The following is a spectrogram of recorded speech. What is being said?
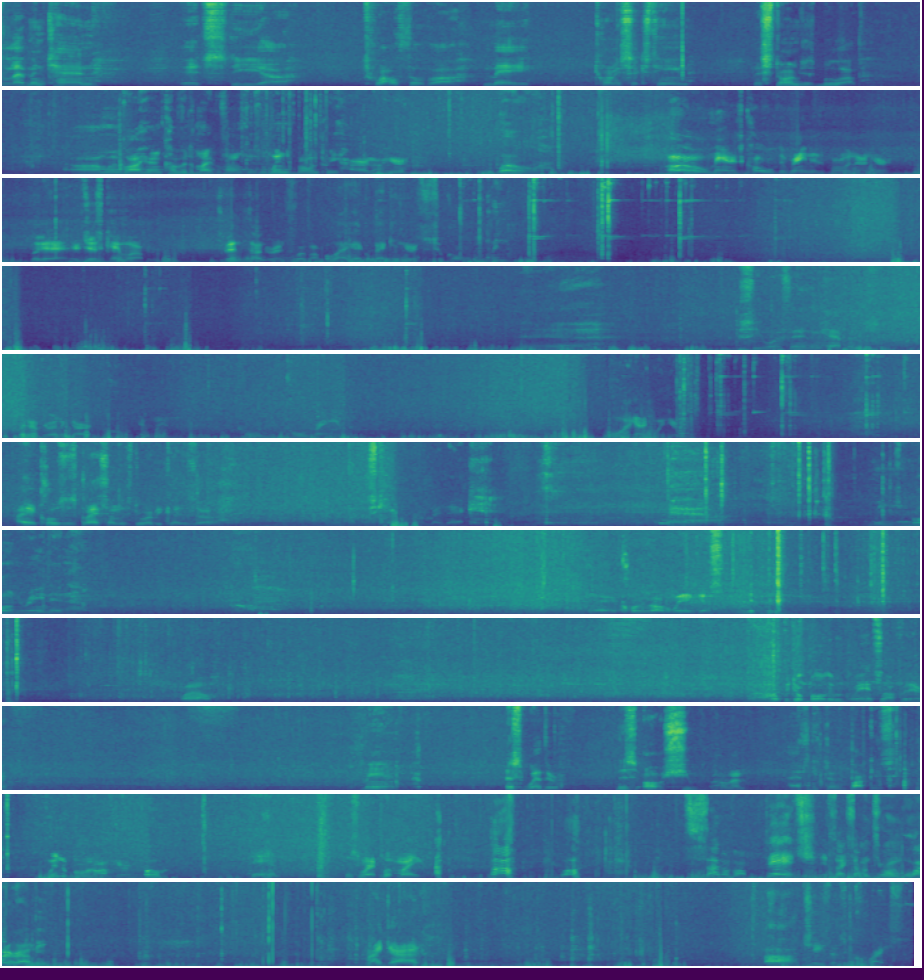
It's 11:10. It's the uh, 12th of uh, May, 2016. The storm just blew up. Uh, I'm gonna go out here and cover the microphone because the wind's blowing pretty hard out here. Whoa! Oh man, it's cold. The rain is blowing on here. Look at that. It just came up. It's been thundering for about. Oh, I gotta go back in here. It's too cold. Wind. Yeah. See what if anything happens. Right out there in the garden. Cold, cold rain. Oh, I gotta go in here. I gotta close this glass on this door because uh, this camera around my neck. Wind's blowing the rain in. Yeah, I gotta close it all the way, I guess. Wow. Well, I hope we don't blow them plants off of there. Man, this weather, this, oh shoot, hold on. I have to get those buckets. Wind blowing off here. Oh, damn. This is where I put my, ah, ah, oh, son of a bitch. It's like someone throwing water on me. My God. Oh, Jesus Christ.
